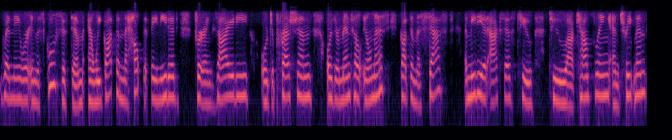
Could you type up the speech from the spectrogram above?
when they were in the school system and we got them the help that they needed for anxiety or depression or their mental illness, got them assessed, immediate access to to uh, counseling and treatment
